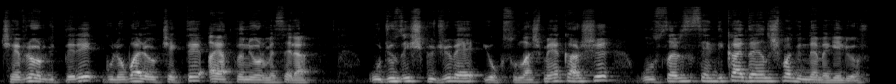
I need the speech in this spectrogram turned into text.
çevre örgütleri global ölçekte ayaklanıyor mesela. Ucuz iş gücü ve yoksullaşmaya karşı uluslararası sendikal dayanışma gündeme geliyor.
